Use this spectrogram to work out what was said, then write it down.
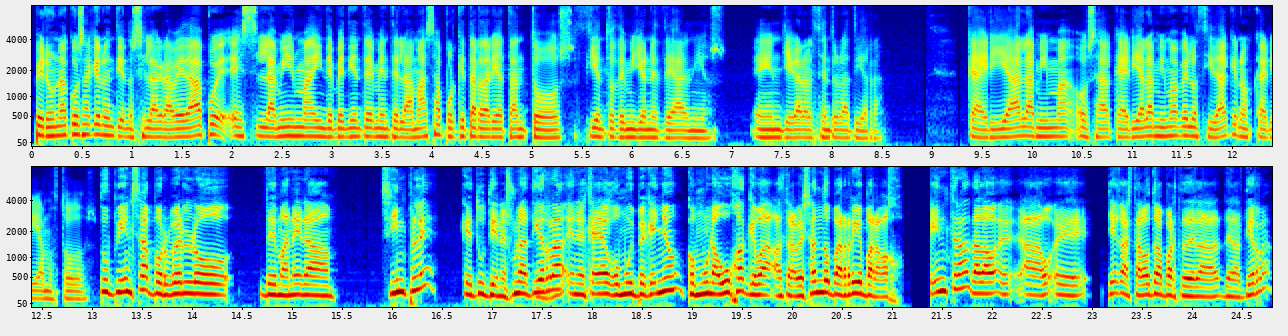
Pero una cosa que no entiendo, si la gravedad pues, es la misma independientemente de la masa, ¿por qué tardaría tantos cientos de millones de años en llegar al centro de la Tierra? Caería a la misma, o sea, caería a la misma velocidad que nos caeríamos todos. Tú piensas por verlo de manera simple que tú tienes una tierra en la que hay algo muy pequeño, como una aguja que va atravesando para arriba y para abajo. Entra, da la- eh, a- eh, llega hasta la otra parte de la, de la tierra.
